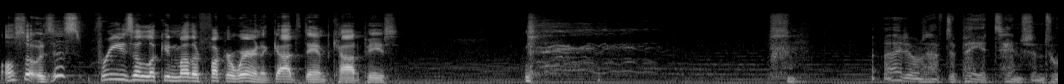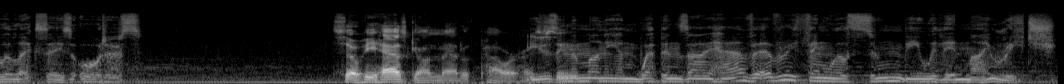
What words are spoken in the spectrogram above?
Also, is this Frieza looking motherfucker wearing a goddamn codpiece? I don't have to pay attention to Alexei's orders. So he has gone mad with power. I Using see. the money and weapons I have, everything will soon be within my reach.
